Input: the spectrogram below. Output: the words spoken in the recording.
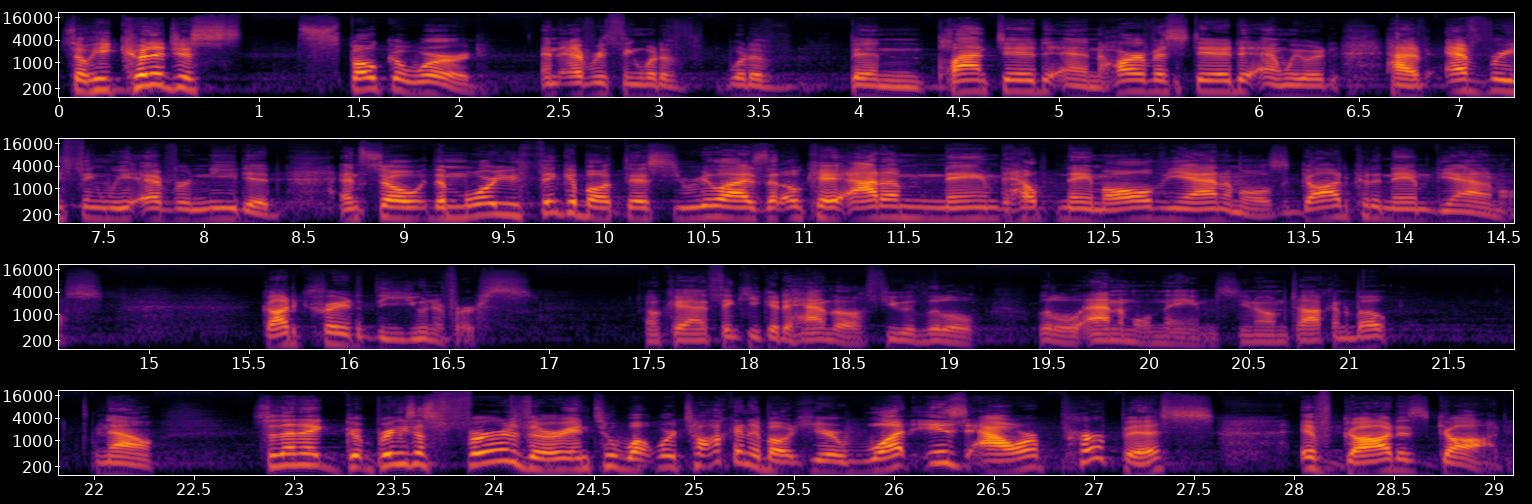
So he could have just spoke a word and everything would have, would have been planted and harvested and we would have everything we ever needed. And so the more you think about this, you realize that, okay, Adam named, helped name all the animals. God could have named the animals. God created the universe. Okay, I think he could have handled a few little, little animal names. You know what I'm talking about? Now, so then it brings us further into what we're talking about here. What is our purpose if God is God?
